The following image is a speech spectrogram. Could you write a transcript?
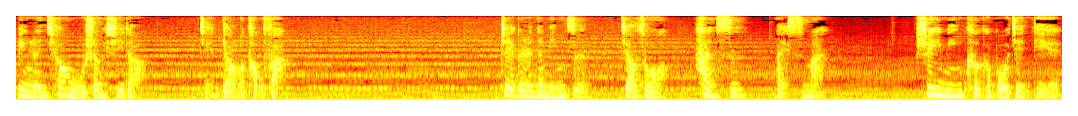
病人悄无声息地剪掉了头发。这个人的名字叫做汉斯·艾斯曼，是一名克格勃间谍。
